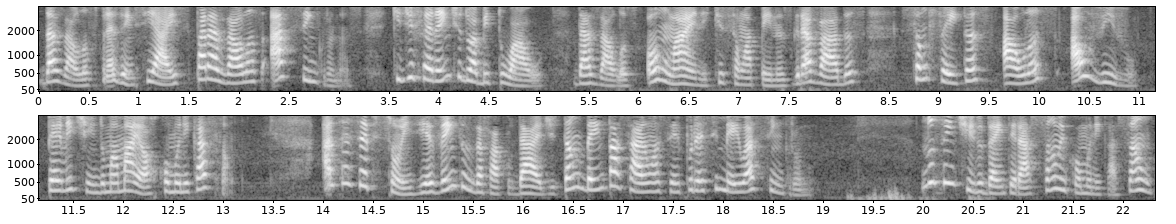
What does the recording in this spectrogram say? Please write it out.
das aulas presenciais para as aulas assíncronas, que, diferente do habitual das aulas online, que são apenas gravadas, são feitas aulas ao vivo, permitindo uma maior comunicação. As recepções e eventos da faculdade também passaram a ser por esse meio assíncrono. No sentido da interação e comunicação,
